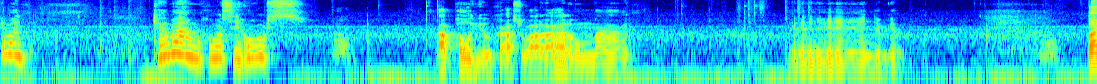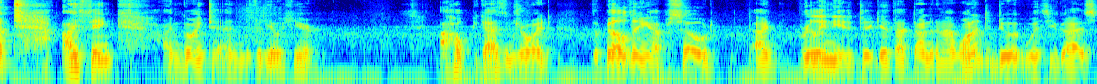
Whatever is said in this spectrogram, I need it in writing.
Come on. Come on, horsey horse. I'll pull you across the water. I don't mind. And there we go. But I think I'm going to end the video here. I hope you guys enjoyed the building episode. I really needed to get that done, and I wanted to do it with you guys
